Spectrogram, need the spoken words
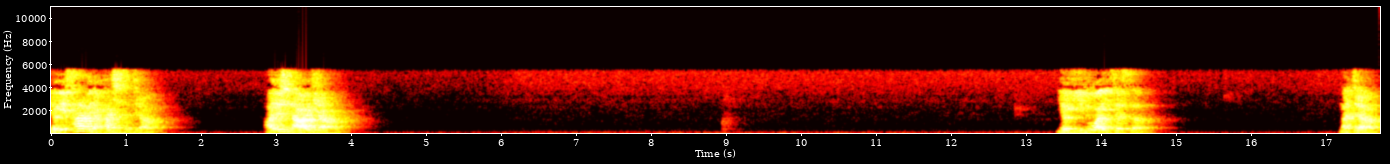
여기 사람이랑 같이 있었지라고. 아저씨 나와있지라고. 여기 누가 있었어. 맞지라고.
